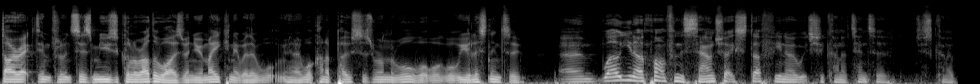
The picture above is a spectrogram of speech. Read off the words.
direct influences, musical or otherwise, when you were making it? Whether you know what kind of posters were on the wall, what what, what were you listening to? Um, well, you know, apart from the soundtrack stuff, you know, which I kind of tend to just kind of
